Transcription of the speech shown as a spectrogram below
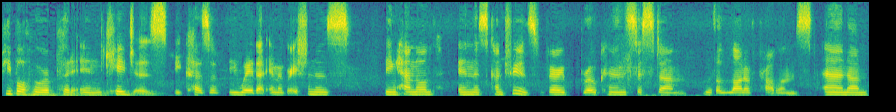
people who are put in cages because of the way that immigration is being handled in this country. It's a very broken system with a lot of problems. And um,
